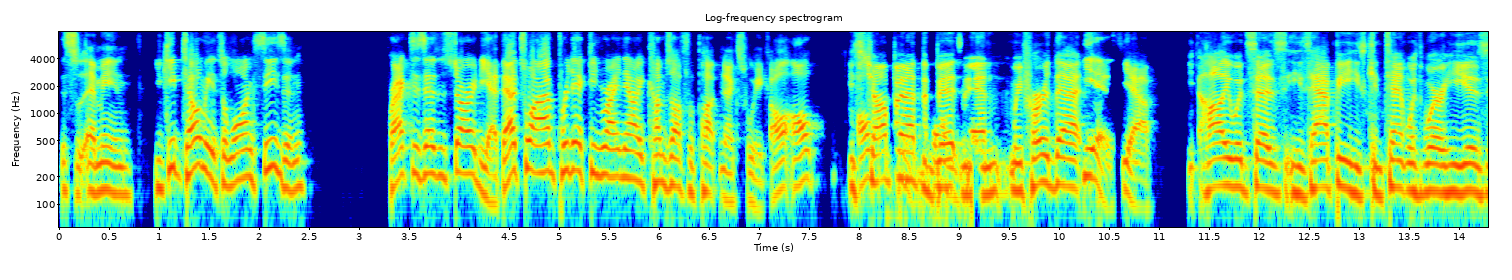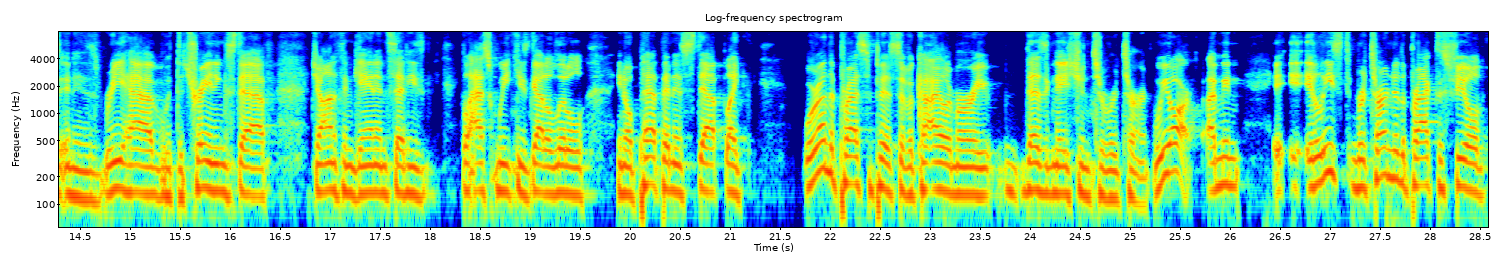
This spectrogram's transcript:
This, I mean, you keep telling me it's a long season. Practice hasn't started yet. That's why I'm predicting right now he comes off a pup next week. I'll, I'll he's I'll, chomping at the bit, man. We've heard that. He is, yeah. Hollywood says he's happy, he's content with where he is in his rehab with the training staff. Jonathan Gannon said he's last week he's got a little, you know, pep in his step. Like we're on the precipice of a Kyler Murray designation to return. We are. I mean, at least return to the practice field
